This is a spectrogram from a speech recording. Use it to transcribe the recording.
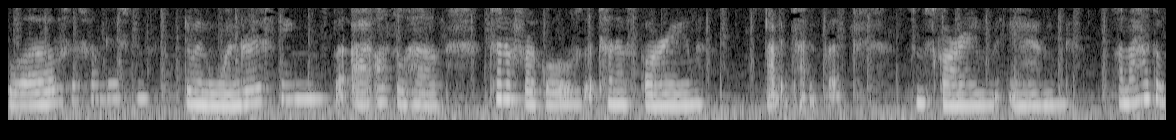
Loves this foundation. Doing wondrous things. But I also have a ton of freckles, a ton of scarring. Not a ton, but some scarring. And So I might have to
